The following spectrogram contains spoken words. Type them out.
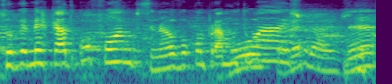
supermercado com fome, senão eu vou comprar muito Boa, mais. É verdade. Né?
